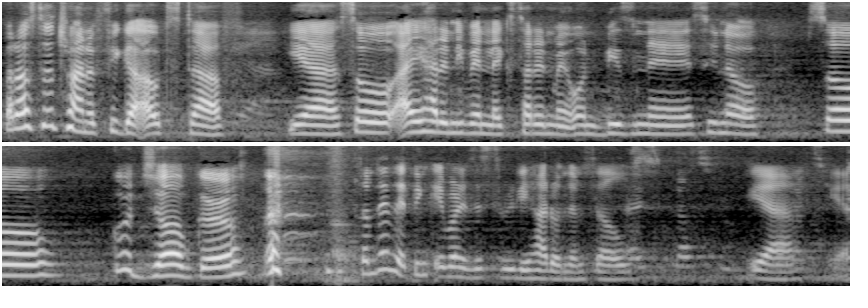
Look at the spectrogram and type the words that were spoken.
but I was still trying to figure out stuff. Yeah, so I hadn't even like started my own business, you know. So good job, girl. sometimes I think everyone is just really hard on themselves. Yeah, yeah.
